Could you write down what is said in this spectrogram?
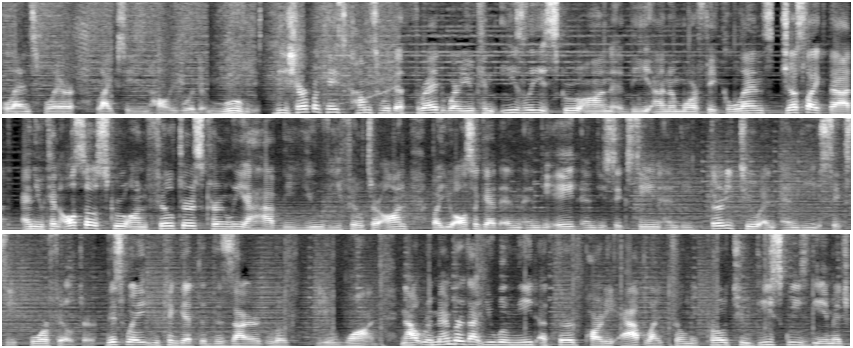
lens flare like seen in Hollywood movies. The Sherpa case comes with a thread where you can easily screw on the anamorphic lens just like that. And you can also screw on filters. Currently, I have the UV filter on, but you also get an ND8, ND16, ND32, and ND64 filter. This way, you can get the desired look you want. Now remember that you will need a third-party app like Filmic Pro to de-squeeze the image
